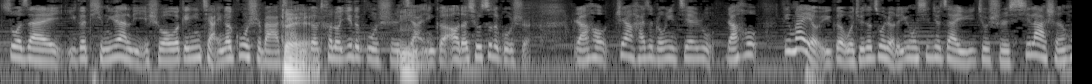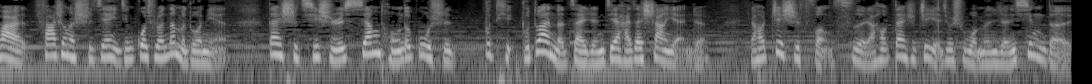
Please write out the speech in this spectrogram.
坐在一个庭院里，说：“我给你讲一个故事吧，讲一个特洛伊的故事，讲一个奥德修斯的故事。”然后这样孩子容易接入。然后另外有一个，我觉得作者的用心就在于，就是希腊神话发生的时间已经过去了那么多年，但是其实相同的故事不停不断的在人间还在上演着。然后这是讽刺，然后但是这也就是我们人性的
